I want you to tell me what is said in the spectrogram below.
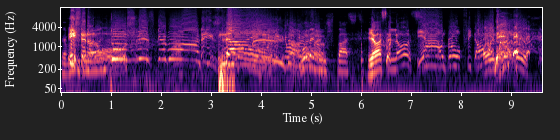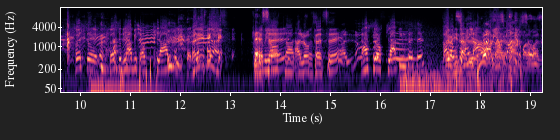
Wer wollte Ich denn denn da rein? Du Schissgeburt! Ich Nein! Robert, du Spast. Ja, was ist denn los? Ja, und Bro fliegt auch ein. Füsse, Füsse, Füsse, die habe ich auf Platin. Was ist denn das? hab? Platin, Hallo, Fessel. Fessel? Hast du auf Platin, Füsse? Warum hinter sag ich- Lars, Hab ich Alter. Platin normalerweise.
